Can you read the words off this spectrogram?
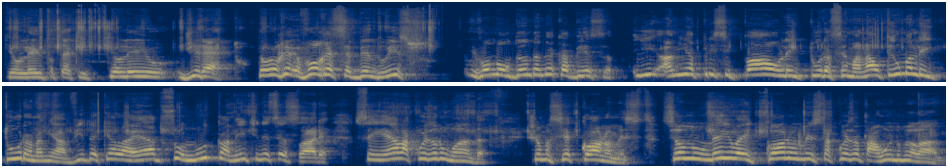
que eu leio até aqui, que eu leio direto. Então eu vou recebendo isso e vou moldando a minha cabeça. E a minha principal leitura semanal tem uma leitura na minha vida que ela é absolutamente necessária. Sem ela a coisa não anda chama-se Economist. Se eu não leio a Economist, a coisa tá ruim do meu lado.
